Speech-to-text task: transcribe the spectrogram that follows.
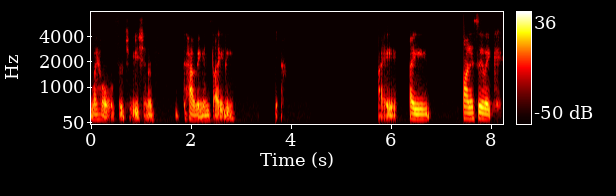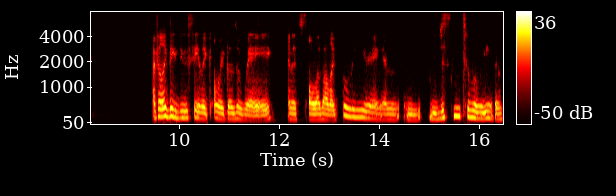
My whole situation of having anxiety. I I honestly like I feel like they do say like, oh, it goes away and it's all about like believing and, and you just need to believe in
